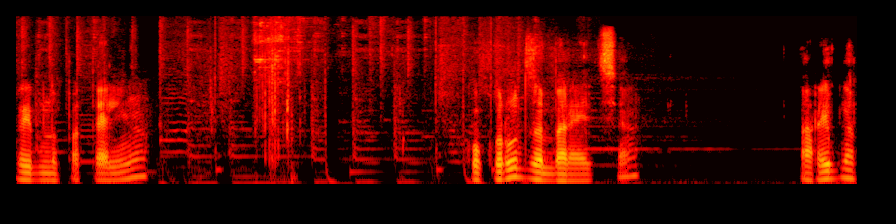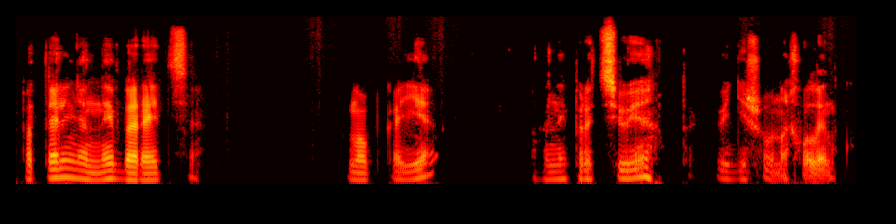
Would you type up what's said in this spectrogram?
рибну пательню. Кукурудза береться, а рибна пательня не береться. Кнопка є, а не працює. Так, відійшов на хвилинку.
